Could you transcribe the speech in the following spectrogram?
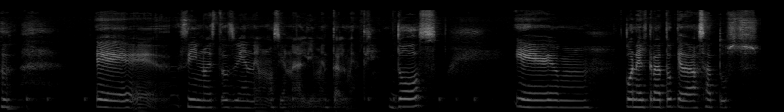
eh, si no estás bien emocional y mentalmente. Dos, em, con el trato que das a tus,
